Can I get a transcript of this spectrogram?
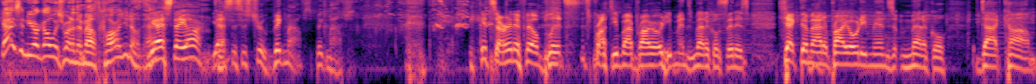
guys in New York always running their mouth. Carl, you know that. Yes, they are. Yes, this is true. Big mouths. Big mouths. It's our NFL Blitz. It's brought to you by Priority Men's Medical Centers. Check them out at PriorityMen'sMedical.com.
